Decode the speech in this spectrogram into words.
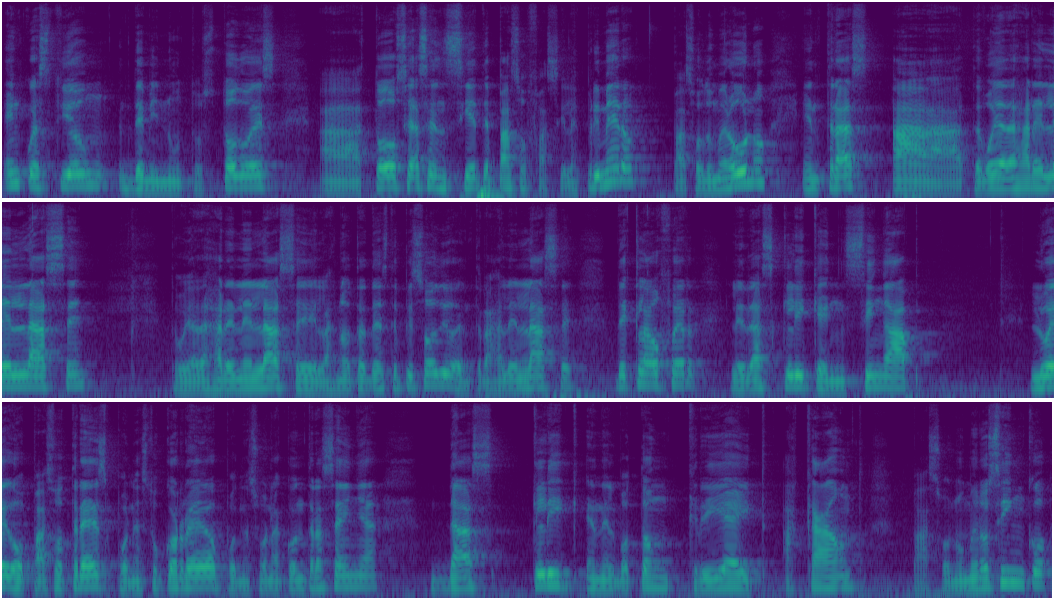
en cuestión de minutos. Todo es, uh, todo se hace en siete pasos fáciles. Primero, paso número uno, entras a, te voy a dejar el enlace te voy a dejar el enlace en las notas de este episodio. Entras al enlace de Cloudflare, le das clic en Sign Up. Luego, paso 3, pones tu correo, pones una contraseña, das clic en el botón Create Account. Paso número 5,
